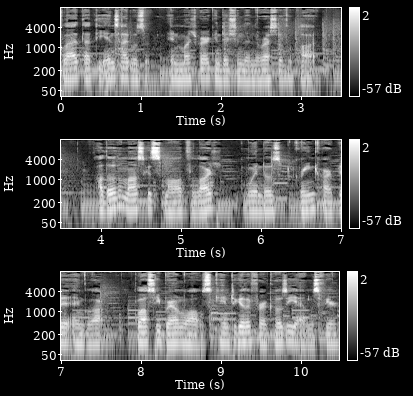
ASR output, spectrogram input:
glad that the inside was in much better condition than the rest of the plot. Although the mosque is small, the large windows, green carpet, and glo- glossy brown walls came together for a cozy atmosphere,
